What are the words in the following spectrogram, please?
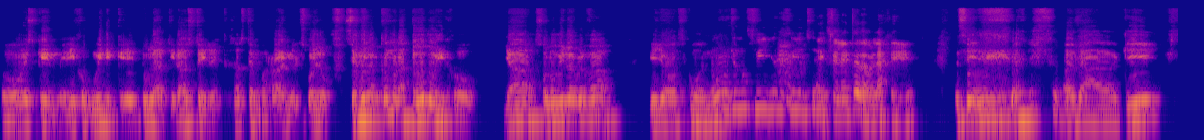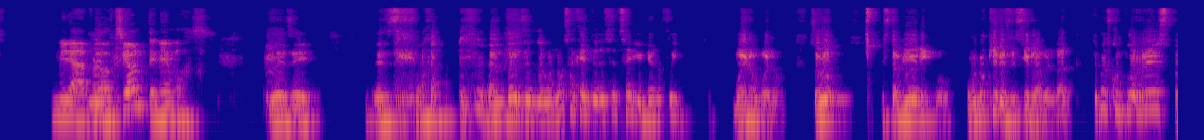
oh, es que me dijo Winnie que tú la tiraste y la empezaste a embarrar en el suelo. Se ve la cámara todo, hijo. Ya, solo di la verdad. Y yo, así como, no, yo no fui, yo no fui, en serio. Excelente doblaje, ¿eh? Sí, o sea, aquí, Mira, producción tenemos. pues, sí. Este, Entonces, luego, no, sargento, es en serio, yo no fui. Bueno, bueno, solo está bien, hijo. Como no quieres decir la verdad, te vas con tu arresto.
